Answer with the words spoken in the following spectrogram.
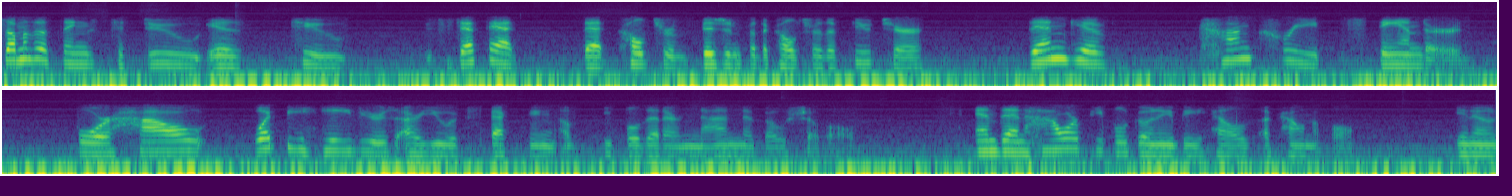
some of the things to do is to set that that culture vision for the culture of the future, then give concrete standards for how what behaviors are you expecting of people that are non negotiable? And then how are people going to be held accountable? You know,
